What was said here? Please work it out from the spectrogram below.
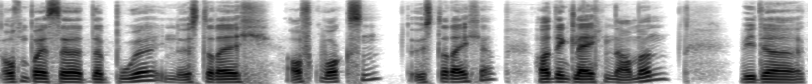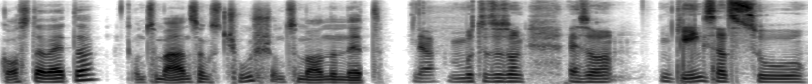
offenbar ist der, der Bur in Österreich aufgewachsen, der Österreicher, hat den gleichen Namen wie der Gastarbeiter und zum einen sagen sie Tschusch und zum anderen nicht. Ja, man muss dazu sagen, also im Gegensatz zu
